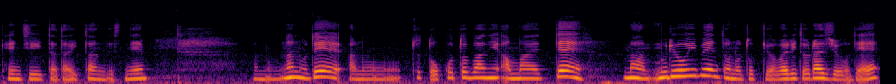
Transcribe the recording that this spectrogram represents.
返事いただいたんですね。あのなのであのちょっとお言葉に甘えてまあ、無料イベントの時は割とラジオで、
